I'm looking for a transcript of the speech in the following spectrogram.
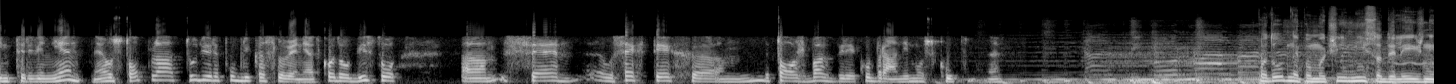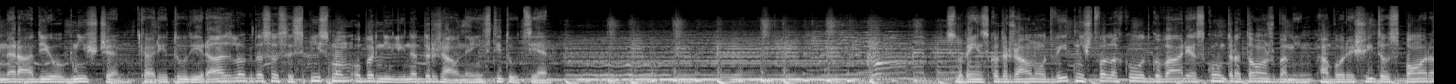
intervenient ne, vstopila tudi Republika Slovenija. Tako da v bistvu um, se vseh teh um, tožbah, bi rekel, branimo skupno. Ne. Podobne pomoči niso deležni na radiju Ognišče, kar je tudi razlog, da so se s pismom obrnili na državne institucije. Slovensko državno odvetništvo lahko odgovarja s kontratožbami, a bo rešitev spora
